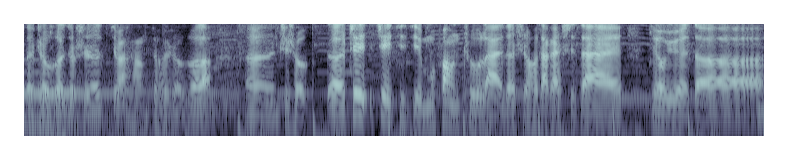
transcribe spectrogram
所以这首歌就是基本上最后一首歌了。嗯，这首呃这这期节目放出来的时候，大概是在六月的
